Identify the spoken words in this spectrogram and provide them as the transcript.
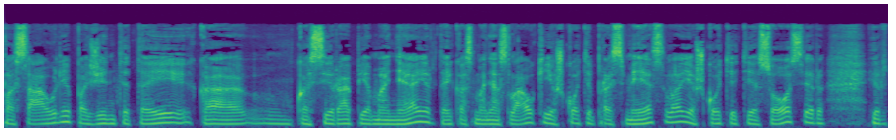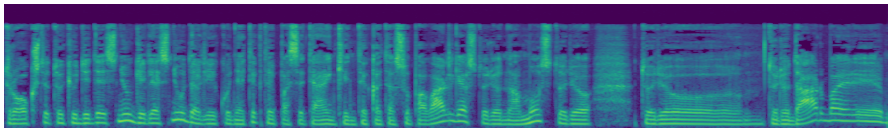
pasaulį, pažinti tai, ką, kas yra apie mane ir tai, kas manęs laukia, ieškoti prasmės, va, ieškoti tiesos ir, ir trokšti tokių didesnių, gilesnių dalykų, ne tik tai pasitenkinti, kad esu pavalgęs, turiu namus, turiu, turiu, turiu darbą ir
